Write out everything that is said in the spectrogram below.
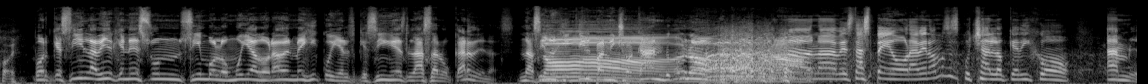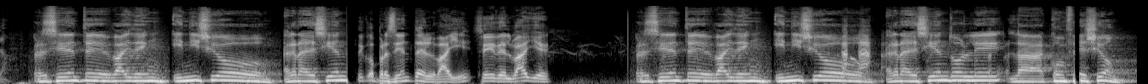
Porque sí, la Virgen es un símbolo muy adorado en México y el que sigue es Lázaro Cárdenas, nacido en Jiquilpan, Michoacán. ¿Cómo no? No, no, estás peor. A ver, vamos a escuchar lo que dijo AMLO. Presidente Biden, inicio agradeciendo. Digo, presidente del Valle. Sí, del Valle. Presidente Biden, inicio agradeciéndole la confesión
